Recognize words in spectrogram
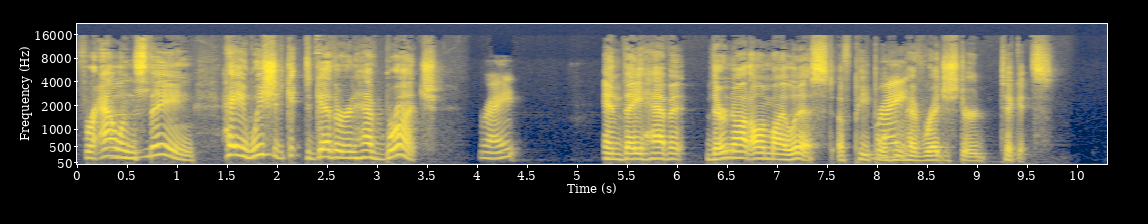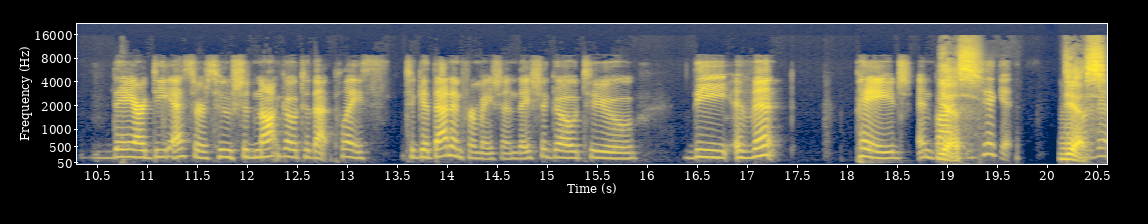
for Alan's mm-hmm. thing? Hey, we should get together and have brunch." Right. And they haven't they're not on my list of people who have registered tickets. They are DSers who should not go to that place to get that information. They should go to the event page and buy Yes. some tickets. Yes.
